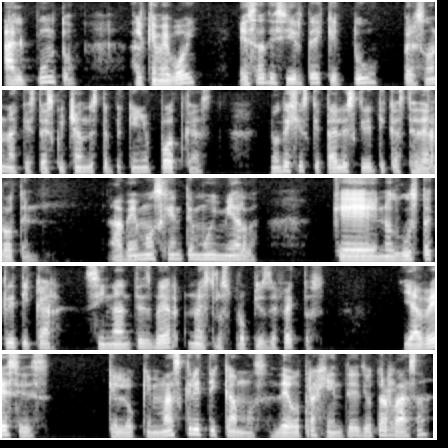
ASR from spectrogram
al punto al que me voy es a decirte que tú, persona que está escuchando este pequeño podcast, no dejes que tales críticas te derroten. Habemos gente muy mierda que nos gusta criticar sin antes ver nuestros propios defectos. Y a veces que lo que más criticamos de otra gente, de otra raza,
